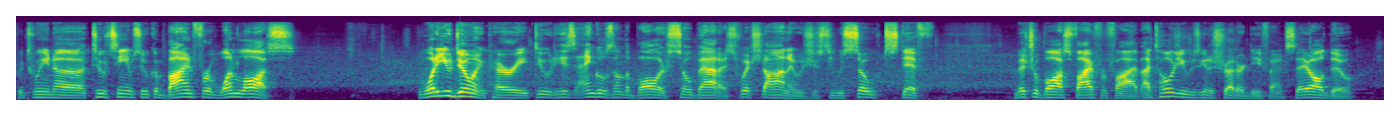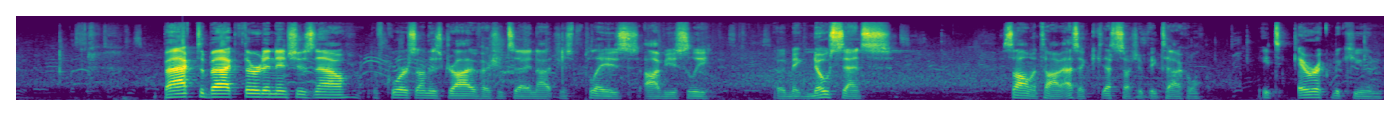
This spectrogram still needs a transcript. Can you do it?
between uh, two teams who combined for one loss. What are you doing, Perry? Dude, his angles on the ball are so bad. I switched on. It was just, he was so stiff. Mitchell Boss, 5 for 5. I told you he was going to shred our defense. They all do. Back-to-back -back third and inches now. Of course, on this drive, I should say. Not just plays, obviously. That would make no sense. Solomon Thomas. That's, a, that's such a big tackle. It's Eric McCune.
